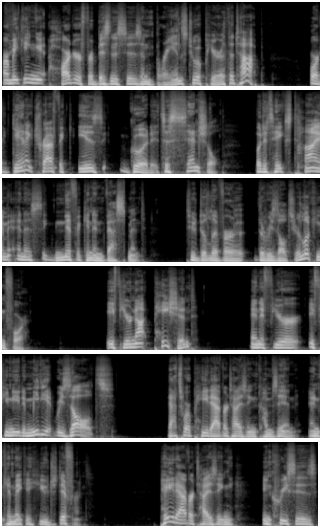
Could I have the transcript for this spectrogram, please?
are making it harder for businesses and brands to appear at the top. Organic traffic is good, it's essential, but it takes time and a significant investment to deliver the results you're looking for. if you're not patient and if you're if you need immediate results, that's where paid advertising comes in and can make a huge difference. Paid advertising increases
